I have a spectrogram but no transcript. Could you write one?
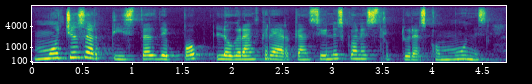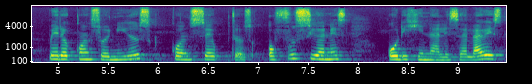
Muchos artistas de pop logran crear canciones con estructuras comunes, pero con sonidos, conceptos o fusiones originales a la vez.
